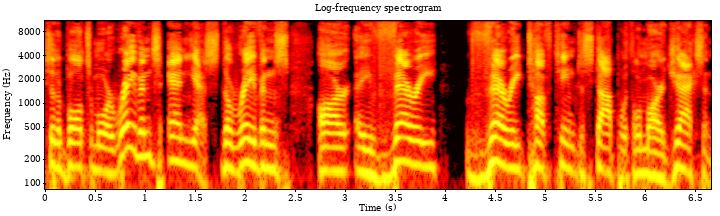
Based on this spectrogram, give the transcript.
to the Baltimore Ravens. And yes, the Ravens are a very, very tough team to stop with Lamar Jackson.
